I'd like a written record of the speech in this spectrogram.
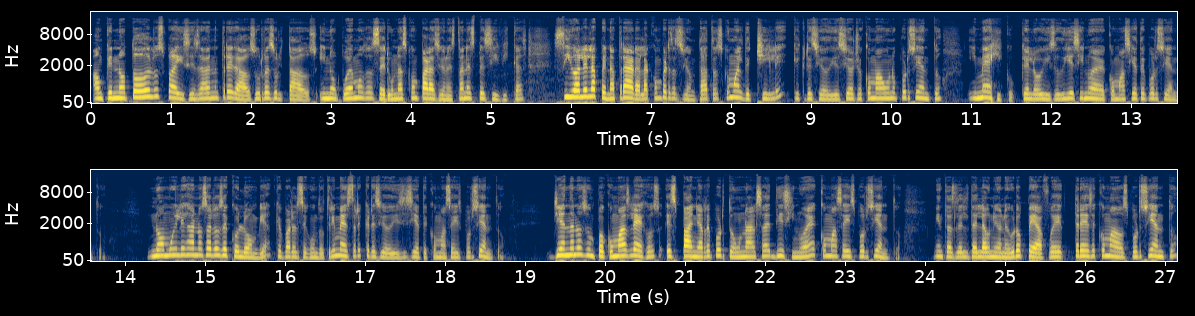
Aunque no todos los países han entregado sus resultados y no podemos hacer unas comparaciones tan específicas, sí vale la pena traer a la conversación datos como el de Chile, que creció 18,1%, y México, que lo hizo 19,7%. No muy lejanos a los de Colombia, que para el segundo trimestre creció 17,6%. Yéndonos un poco más lejos, España reportó un alza de 19,6%, mientras el de la Unión Europea fue 13,2%,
